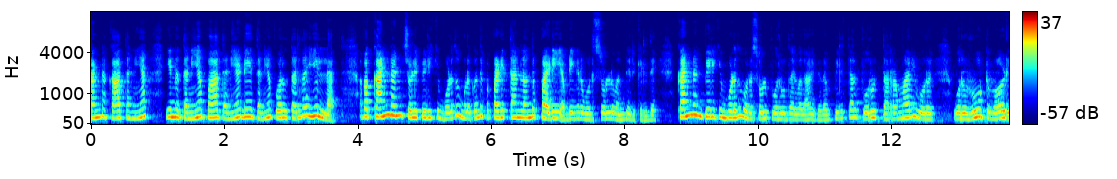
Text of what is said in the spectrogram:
கண்ணை கா தனியாக இன்னு தனியாக பா தனியாக டி தனியாக பொருள் தருதா இல்லை. அப்போ கண்ணன் சொல்லி பிரிக்கும் பொழுது உங்களுக்கு வந்து இப்போ படித்தானில் வந்து படி அப்படிங்கிற ஒரு சொல் வந்து இருக்கிறது. கண்ணன் பிரிக்கும் பொழுது ஒரு சொல் பொருள் தருவதாக இருக்குது பிரித்தால் பொருள் தர்ற மாதிரி ஒரு ஒரு ரூட் வேர்டு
